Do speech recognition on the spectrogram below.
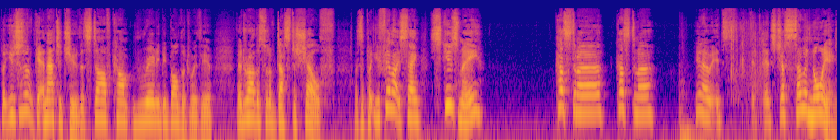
but you sort of get an attitude that staff can't really be bothered with you. They'd rather sort of dust a shelf. As a, you feel like saying, excuse me, customer, customer. You know, it's, it, it's just so annoying.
